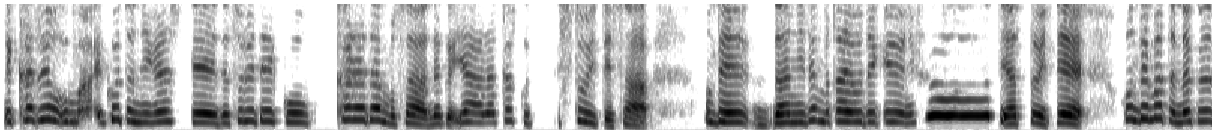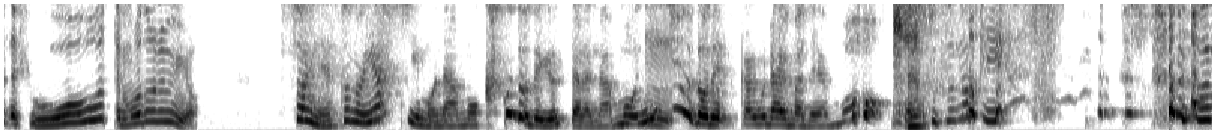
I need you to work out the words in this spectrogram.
で風をうまいこと逃がしてでそれでこう体もさなんか柔らかくしといてさほんで何にでも対応できるようにフーってやっといてほんでまたなくなったらフーって戻るんよ。そうやね。そのヤッシーもなもう角度で言ったらなもう20度ですかぐらいまで、もう普通の木 普通の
